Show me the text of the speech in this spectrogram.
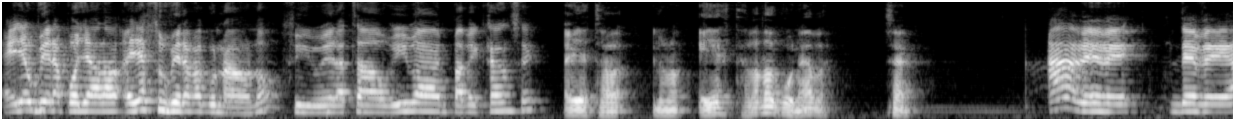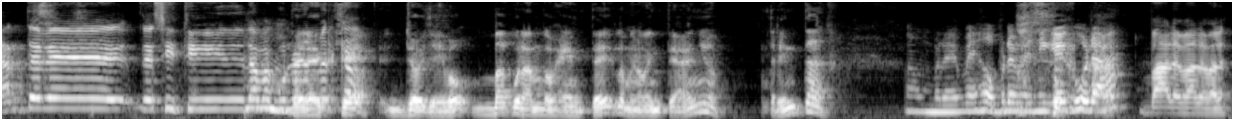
Ella hubiera apoyado, ella se hubiera vacunado, ¿no? Si hubiera estado viva, en paz descanse. Ella estaba. No, no, ella estaba vacunada. O sea, Ah, desde, desde antes de, de existir la vacuna pero en el es mercado. que yo llevo vacunando gente lo menos 20 años. 30. Hombre, mejor prevenir que curar. Vale, vale, vale.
